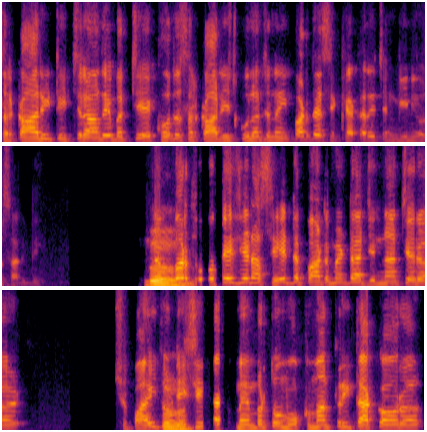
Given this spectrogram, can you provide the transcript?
ਸਰਕਾਰੀ ਟੀਚਰਾਂ ਦੇ ਬੱਚੇ ਖੁਦ ਸਰਕਾਰੀ ਸਕੂਲਾਂ 'ਚ ਨਹੀਂ ਪੜ੍ਹਦੇ ਸਿੱਖਿਆ ਕਦੇ ਚੰਗੀ ਨਹੀਂ ਹੋ ਸਕਦੀ। ਨੰਬਰ 2 ਤੇ ਜਿਹੜਾ ਸਿਹਤ ਡਿਪਾਰਟਮੈਂਟ ਆ ਜਿੰਨਾ ਚਿਰ ਸਿਪਾਹੀ ਤੋਂ। ਡੀਸੀ ਤੱਕ ਮੈਂਬਰ ਤੋਂ ਮੁੱਖ ਮੰਤਰੀ ਤੱਕ ਔਰ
